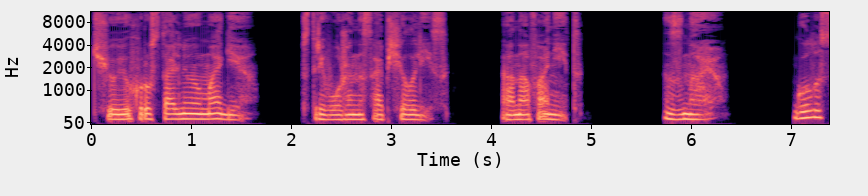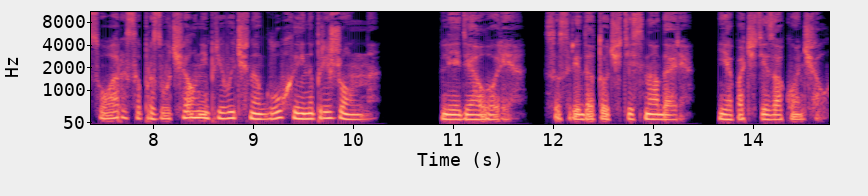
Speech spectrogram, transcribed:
«Чую хрустальную магию», — встревоженно сообщил Лис. «Она фонит». «Знаю». Голос Суареса прозвучал непривычно глухо и напряженно. «Леди Алория, сосредоточьтесь на даре. Я почти закончил».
